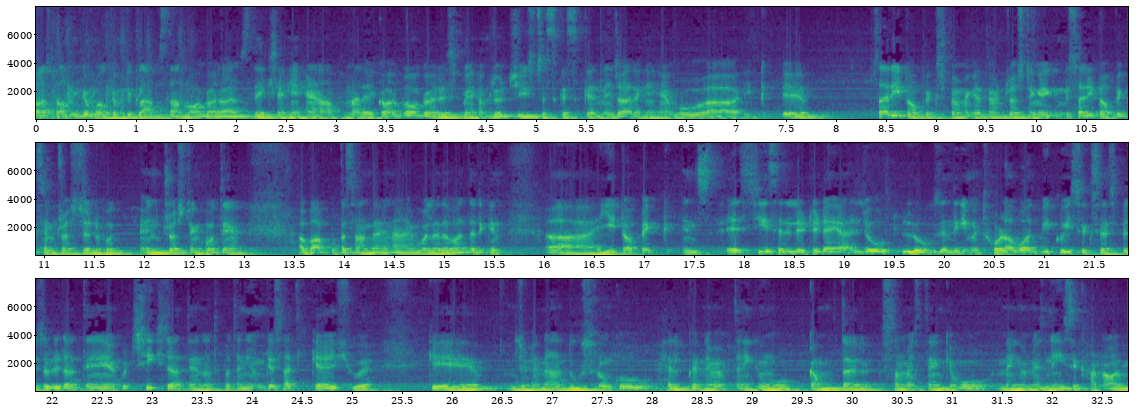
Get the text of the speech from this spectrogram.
Welcome to क्लाबिस्तान और आज देख रहे हैं आप हमारा एक और व्लॉग और इसमें हम जो चीज़ डिस्कस करने जा रहे हैं वो आ, एक ए, सारी टॉपिक्स पे मैं कहता हूँ इंटरेस्टिंग है क्योंकि सारी टॉपिक्स इंटरेस्टेड हो इंटरेस्टिंग होते हैं। अब आपको पसंद आए ना है वो अलग बात है लेकिन आ, ये टॉपिक इस चीज़ से रिलेटेड है यार जो लोग ज़िंदगी में थोड़ा बहुत भी कोई सक्सेस पे चले जाते हैं या कुछ सीख जाते हैं ना तो पता नहीं उनके साथ क्या इशू है। कि जो है ना, दूसरों को हेल्प करने में पता नहीं क्यों वो कमतर समझते हैं कि वो नहीं, उन्हें नहीं सिखाना। और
